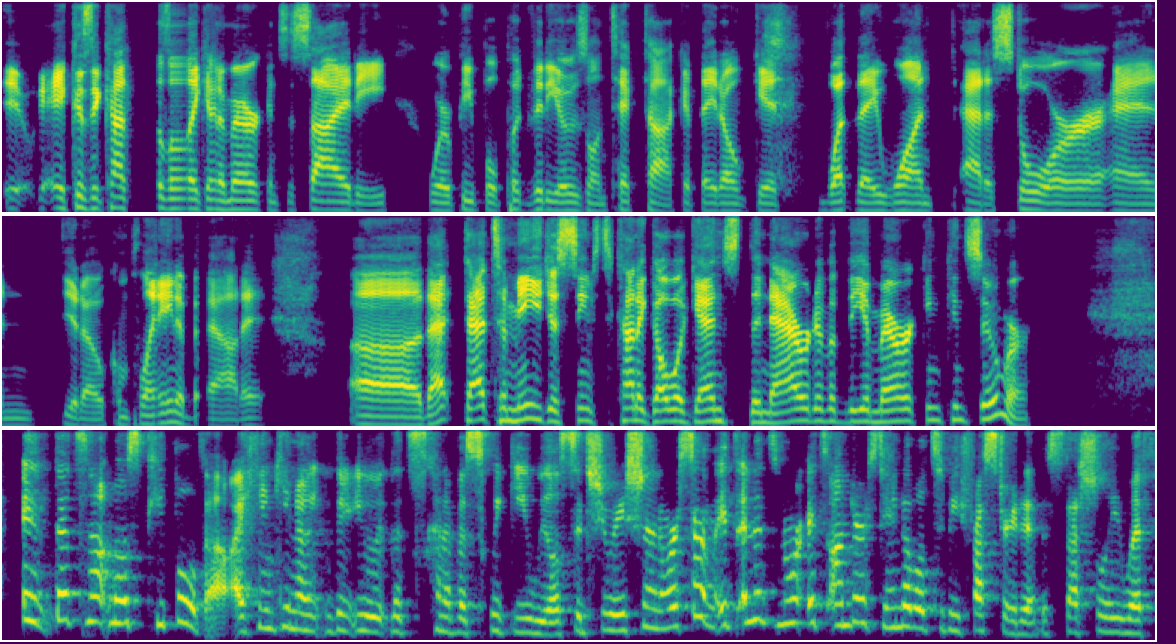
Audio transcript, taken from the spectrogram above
because it, it, it, kind of like an American society where people put videos on TikTok if they don't get what they want at a store and you know complain about it. Uh, that that to me just seems to kind of go against the narrative of the American consumer. It, that's not most people, though. I think you know that you, that's kind of a squeaky wheel situation, or certainly, it's, and it's nor, it's understandable to be frustrated, especially with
